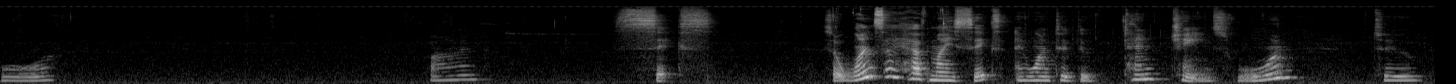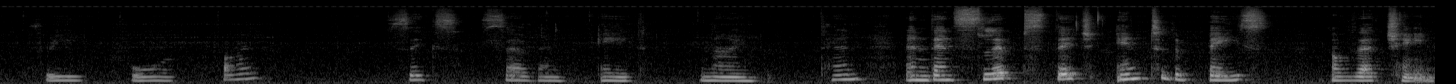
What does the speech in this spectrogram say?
four, five, six. So once I have my six, I want to do 10 chains. One, two, three, four, five, six, seven, eight, nine, ten, and then slip stitch into the base of that chain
